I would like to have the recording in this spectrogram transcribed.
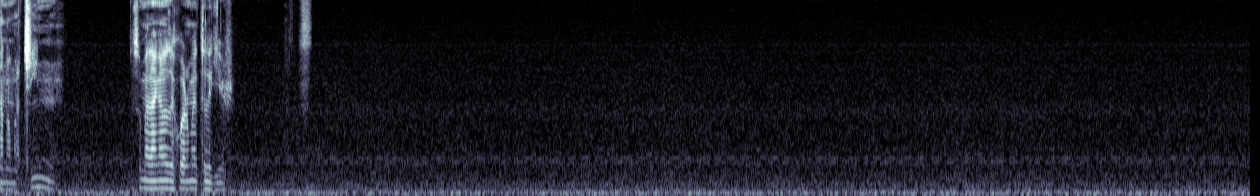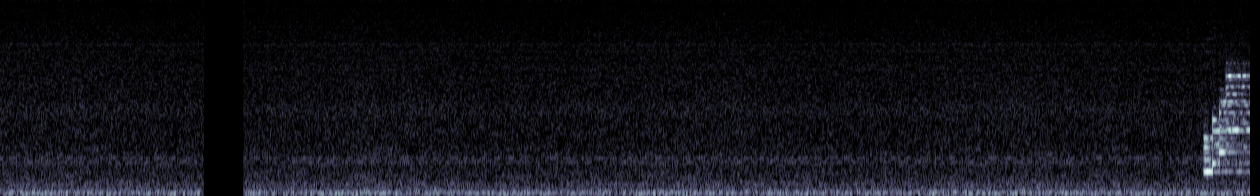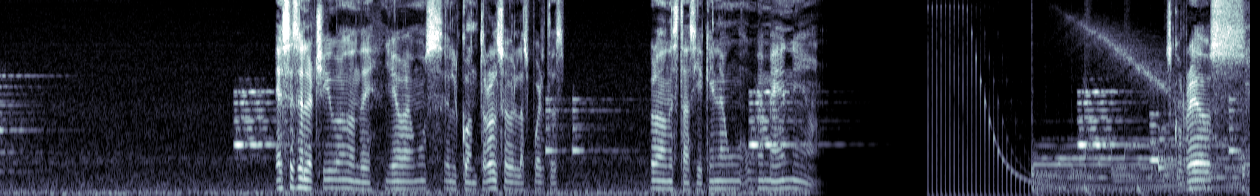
Nanomachín. Eso me dan ganas de jugar Metal Gear. Ese es el archivo donde llevamos el control sobre las puertas. ¿Pero dónde está? ¿Si aquí en la UMN. Los correos...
